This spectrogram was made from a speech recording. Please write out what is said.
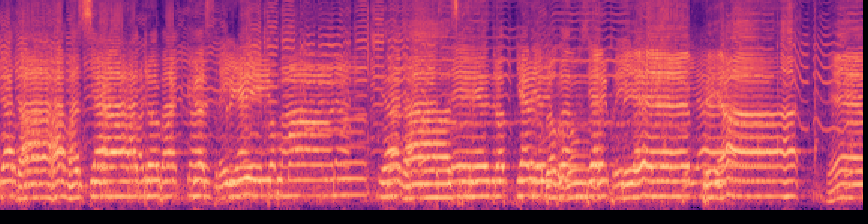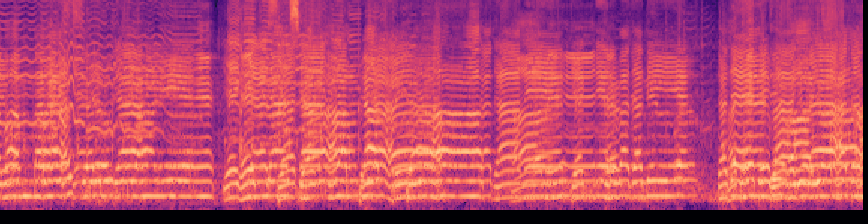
यदाहमस्याद्रुभग्श्रियै पुमान् यदा से द्रुप्यते भुवंस्य प्रिये प्रिया एवं भगस्य दुर्याणि यज्ञस्याप्यप्रिया यज्ञर्वदति ददेति वायुयाहतः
